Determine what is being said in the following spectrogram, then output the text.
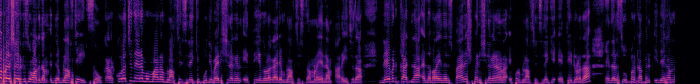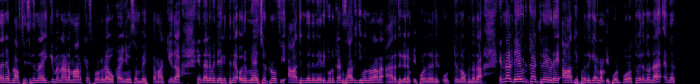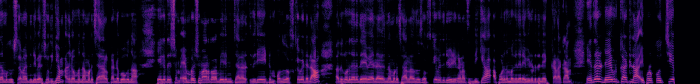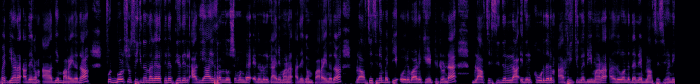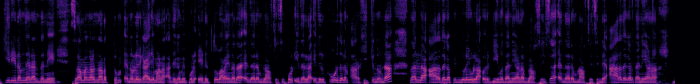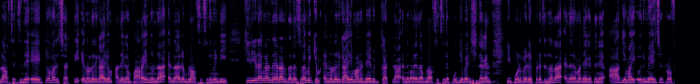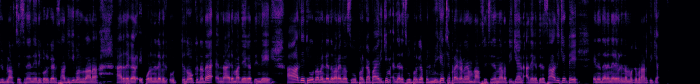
നമ്മുടെ പ്രേക്ഷകർക്ക് സ്വാഗതം. ഇത് ബ്ലാസ്റ്റേഴ്സ് സോക്കർ കുറച്ചു നേരം മുമ്പാണ് ബ്ലാസ്റ്റേഴ്സിലേക്ക് പുതിയ പരിശീലകൻ എത്തി എന്നുള്ള കാര്യം ബ്ലാസ്റ്റേഴ്സ് നമ്മളെല്ലാം അറിയിച്ചത്. ഡേവിഡ് കാറ്റ്ല എന്ന് പറയുന്ന ഒരു സ്പാനിഷ് പരിശീലകനാണ് ഇപ്പോൾ ബ്ലാസ്റ്റേഴ്സിലേക്ക് എത്തിയിട്ടുള്ളത്. എന്തായാലും സൂപ്പർ കപ്പിൽ ഇദ്ദേഹം തന്നെ ബ്ലാസ്റ്റേഴ്സിനെ നയിക്കുമെന്നാണ് മാർക്കസ് പൊർഗലാവ് കഴിഞ്ഞ ദിവസം വ്യക്തമാക്കിയത്. എന്തായാലും ഇദ്ദേഹത്തിന് ഒരു മേജർ ട്രോഫി ആദ്യം തന്നെ നേടിക്കൊടുക്കാൻ സാധിക്കുമെന്നതാണ് ആരാധകരും ഇപ്പോൾ നിലവിൽ ഒറ്റുനോക്കുന്നത് എന്നാൽ ഡേവിഡ് കാറ്റ്ലയുടെ ആദ്യ പ്രതികരണം ഇപ്പോൾ പുറത്തു വരുന്നുണ്ട് എന്തായാലും നമുക്ക് വിശദമായി തന്നെ പരിശോധിക്കാം. അതിനു മുമ്പ് നമ്മുടെ ചാനൽ കണ്ടുപോകുന്ന ഏകദേശം എൺപത് ശതമാനത്തോളം പേരും ചാനൽ ഇവരെയായിട്ടും ഒന്ന് സബ്സ്ക്രൈബ് ചെയ്തില്ല അതുകൊണ്ട് തന്നെ ദയവായി എല്ലാവരും നമ്മുടെ ചാനൽ ഒന്ന് സബ്സ്ക്രൈബ് ചെയ്തിട്ട് വീഡിയോ കാണാൻ ശ്രദ്ധിക്കുക. അപ്പോൾ നമുക്ക് നേരെ വീഡിയോ തന്നെ കടക്കാം. എന്തായാലും ഡേവിഡ് കാട്ടില ഇപ്പോൾ കൊച്ചിയെ പറ്റിയാണ് അദ്ദേഹം ആദ്യം പറയുന്നത്. ഫുട്ബോൾ ശ്വസിക്കുന്ന നഗരത്തിലെത്തിയതിൽ അതിയായ സന്തോഷമുണ്ട് എന്നുള്ളൊരു കാര്യമാണ് അദ്ദേഹം പറയുന്നത്. ബ്ലാസ്റ്റേഴ്സിനെ പറ്റി ഒരുപാട് കേട്ടിട്ടുണ്ട്. ബ്ലാസ്റ്റേഴ്സ് ഇതിലല്ല ഇതിൽ കൂടുതലും അർഹിക്കുന്ന ടീമാണ്. അതുകൊണ്ട് തന്നെ ബ്ലാസ്റ്റേഴ്സിന് വേണ്ടി കിരീടം നേടാൻ തന്നെ ശ്രമങ്ങൾ നടത്തും എന്നുള്ളൊരു കാര്യമാണ് അദ്ദേഹം ഇപ്പോൾ എടുത്തു പറയുന്നത്. എന്തായാലും ബ്ലാസ്റ്റേഴ്സ് ഇപ്പോൾ ഇതല്ല ഇതിൽ കൂടുതലും അർഹിക്കുന്നുണ്ട്. നല്ല ആരാധക പിന്തുണയുള്ള ഒരു ടീം തന്നെയാണ് ബ്ലാസ്റ്റേഴ്സ് എന്തായാലും ബ്ലാസ്റ്റേഴ്സിന്റെ ആരാധകർ തന്നെയാണ് ബ്ലാസ്റ്റേഴ്സിന്റെ ഏറ്റവും വലിയ ശക്തി എന്നുള്ളൊരു കാര്യം അദ്ദേഹം പറയുന്നുണ്ട്. എന്തായാലും ബ്ലാസ്റ്റേഴ്സിന് വേണ്ടി കിരീടങ്ങൾ നേടാൻ തന്നെ ശ്രമിക്കും എന്നുള്ളൊരു കാര്യമാണ് ഡേവിഡ് കട്ട്ല എന്ന് പറയുന്ന ബ്ലാസ്റ്റേഴ്സിന്റെ പുതിയ പരിശീലകൻ ഇപ്പോൾ വെളിപ്പെടുത്തുന്നത്. എന്തായാലും അദ്ദേഹത്തിന് ആദ്യമായി ഒരു മേജർ ട്രോഫി ബ്ലാസ്റ്റേഴ്സിനെ നേടിക്കൊടുക്കാൻ സാധിക്കുമെന്നതാണ് ആരാധകർ ഇപ്പോൾ നിലവിൽ ഉറ്റുനോക്കുന്നത്. എന്തായാലും അദ്ദേഹത്തിന്റെ ആദ്യ ടൂർണമെന്റ് എന്ന് പറയുന്ന സൂപ്പർ കപ്പ് ആയിരിക്കും. സൂപ്പർ കപ്പിൽ മികച്ച പ്രകടനം ബ്ലാസ്റ്റേഴ്സിനെ നടത്തിക്കാൻ അദ്ദേഹത്തിന് സാധിക്കട്ടെ എന്ന് തന്നെ നിലവിൽ നമുക്ക് പ്രാർത്ഥിക്കാം.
